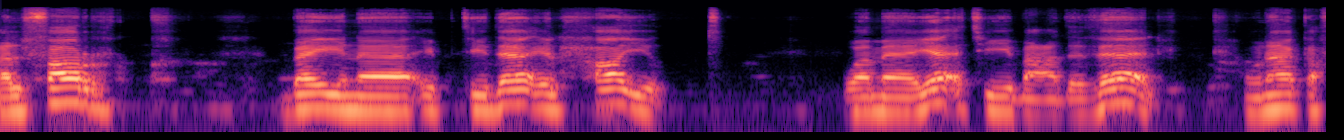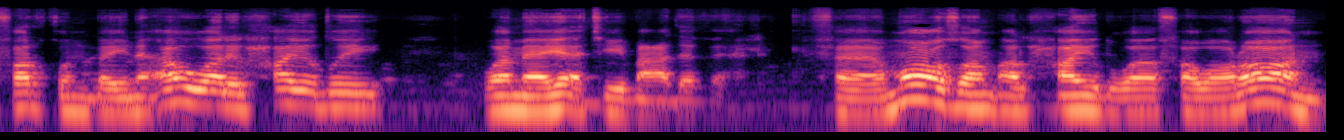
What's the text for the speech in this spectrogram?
الفرق بين ابتداء الحيض وما يأتي بعد ذلك. هناك فرق بين أول الحيض وما يأتي بعد ذلك. فمعظم الحيض وفوران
